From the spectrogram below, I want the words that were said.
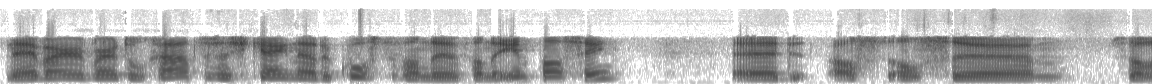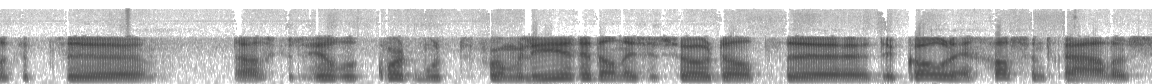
nee, waar, waar het om gaat is als je kijkt naar de kosten van de, van de inpassing. Uh, de, als, als, zal ik het, nou, als ik het heel kort moet formuleren... dan is het zo dat de kolen- en gascentrales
